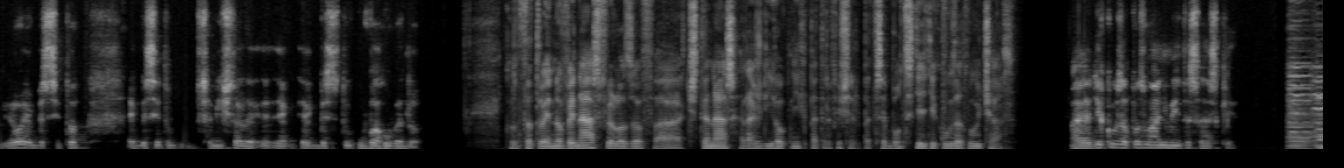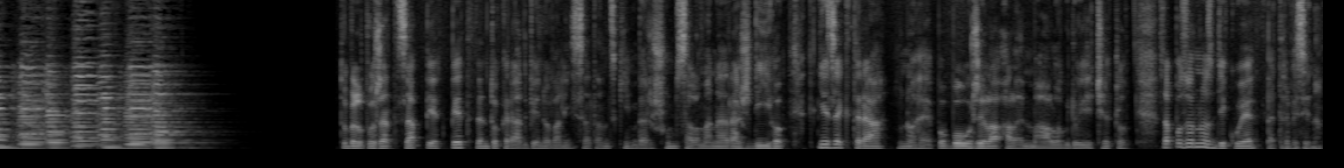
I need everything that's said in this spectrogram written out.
jo, jak by si to, jak by si to přemýšlel, jak, jak bys tu úvahu vedl. Konstatuje novinář, filozof a čtenář Raždýho knih Petr Fischer. Petře, moc ti děkuju za tvůj čas. A já děkuji za pozvání, mějte se hezky. To byl pořad za 5-5, tentokrát věnovaný satanským veršům Salmana Raždýho, knize, která mnohé pobouřila, ale málo kdo je četl. Za pozornost děkuje Petr Vizina.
